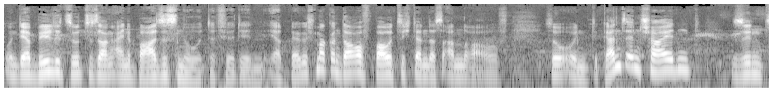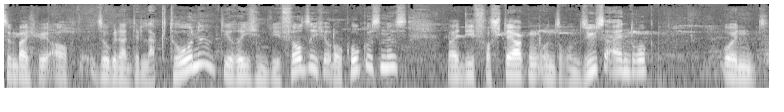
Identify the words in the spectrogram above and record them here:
und der bildet sozusagen eine Basisnote für den Erdbeergeschmack und darauf baut sich dann das andere auf. So und ganz entscheidend sind zum Beispiel auch sogenannte Laktone, die riechen wie Pfirsich oder Kokosnuss, weil die verstärken unseren Süßeindruck und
